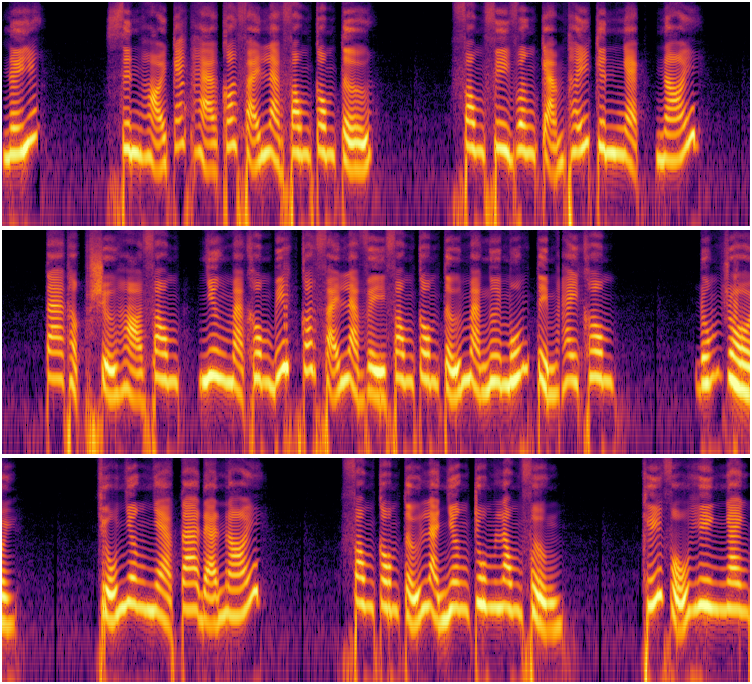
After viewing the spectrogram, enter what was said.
"Ní, xin hỏi các hạ có phải là Phong công tử?" Phong Phi Vân cảm thấy kinh ngạc, nói: "Ta thật sự họ Phong, nhưng mà không biết có phải là vị Phong công tử mà ngươi muốn tìm hay không?" "Đúng rồi, chủ nhân nhà ta đã nói." Phong công tử là nhân trung long phượng, khí vũ hiên ngang.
